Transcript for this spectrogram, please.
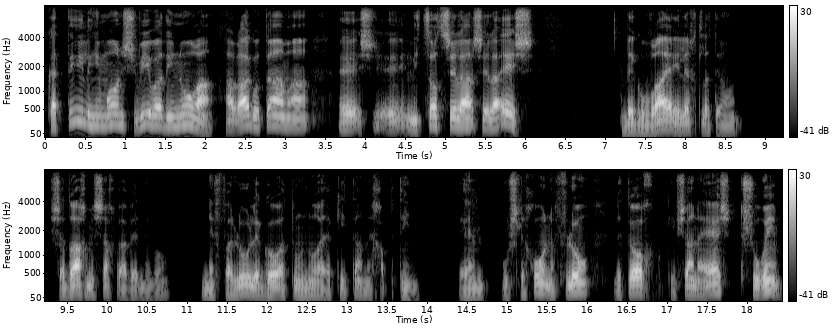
קטיל הימון שביבה דינורה, הרג אותם הניצוץ אה, של, של האש. וגובריה ילך תלתיאון, שדרך משך ואבד נגו, נפלו לגו אתון נורה יקיתא מחפטין. הם הושלכו, נפלו לתוך כבשן האש, קשורים.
